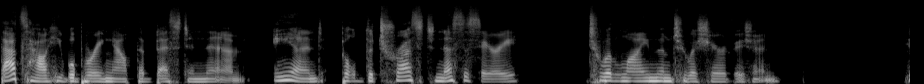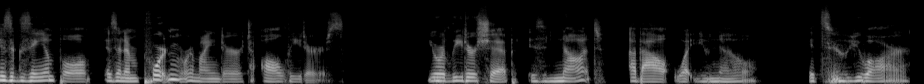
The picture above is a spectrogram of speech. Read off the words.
That's how he will bring out the best in them and build the trust necessary to align them to a shared vision. His example is an important reminder to all leaders. Your leadership is not about what you know, it's who you are.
